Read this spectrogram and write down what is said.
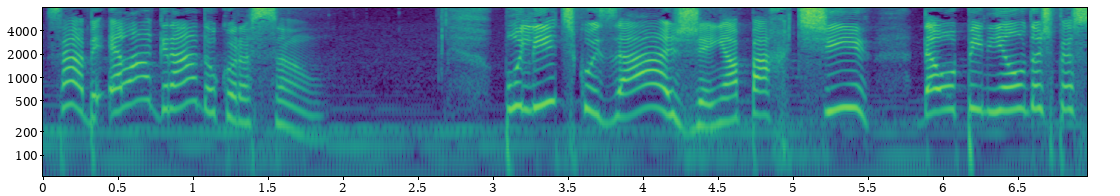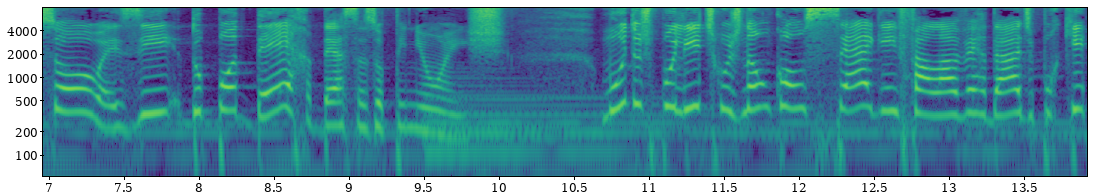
Sabe? Ela agrada o coração. Políticos agem a partir da opinião das pessoas e do poder dessas opiniões. Muitos políticos não conseguem falar a verdade porque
